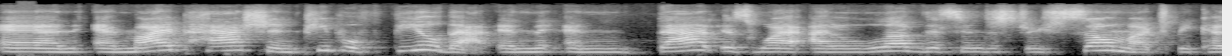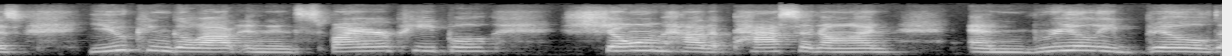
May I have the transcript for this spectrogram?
and and my passion people feel that. And and that is why i love this industry so much because you can go out and inspire people show them how to pass it on and really build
